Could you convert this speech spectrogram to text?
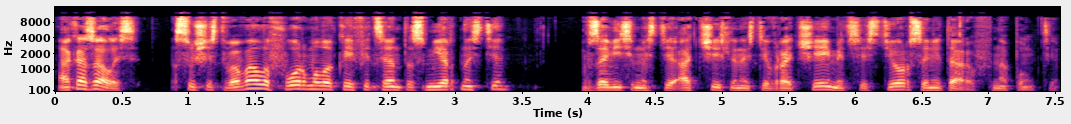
Оказалось, существовала формула коэффициента смертности в зависимости от численности врачей, медсестер, санитаров на пункте.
